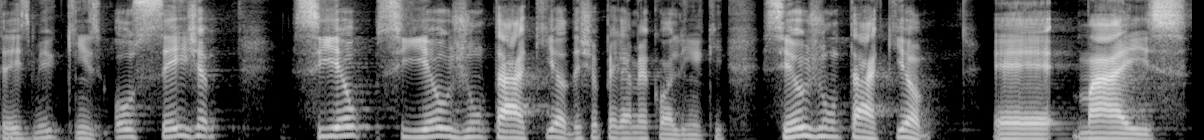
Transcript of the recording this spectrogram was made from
3015. Ou seja, se eu se eu juntar aqui, ó, deixa eu pegar minha colinha aqui. Se eu juntar aqui, ó, é, mais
